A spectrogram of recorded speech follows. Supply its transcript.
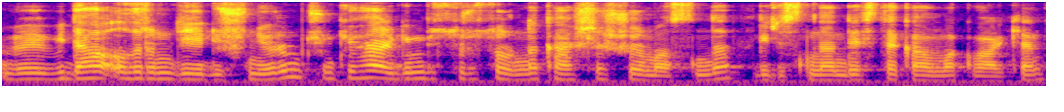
e, bir daha alırım diye düşünüyorum. Çünkü her gün bir sürü sorunla karşılaşıyorum aslında. Birisinden destek almak varken.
